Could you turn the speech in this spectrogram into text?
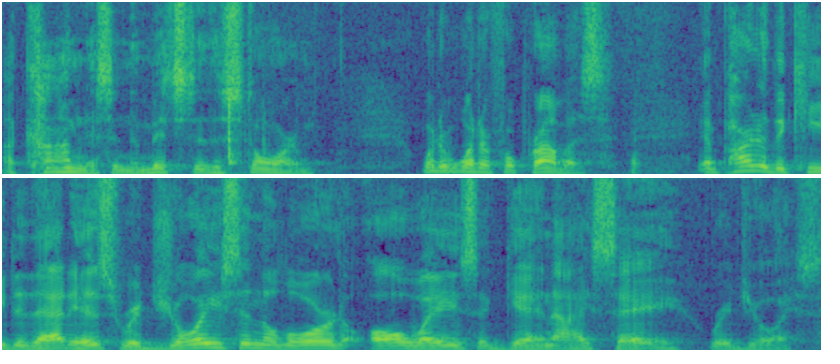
a calmness in the midst of the storm. What a wonderful promise. And part of the key to that is rejoice in the Lord always. Again, I say rejoice.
